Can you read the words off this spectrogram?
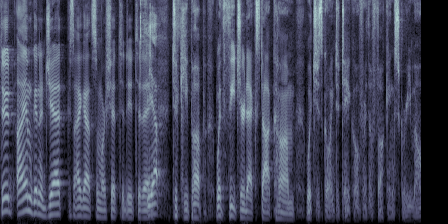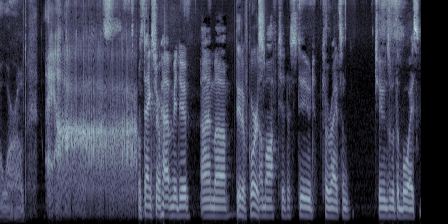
dude, I am gonna jet because I got some more shit to do today. Yep. To keep up with FeaturedX.com, which is going to take over the fucking screamo world. Well, thanks for having me, dude. I'm uh, Dude, of course. I'm off to the stude to write some tunes with the boys.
